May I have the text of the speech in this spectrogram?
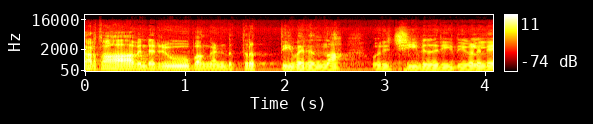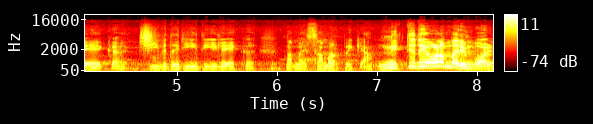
കർത്താവിന്റെ രൂപം കണ്ട് തൃപ്തി വരുന്ന ഒരു ജീവിത രീതികളിലേക്ക് ജീവിത രീതിയിലേക്ക് നമ്മെ സമർപ്പിക്കാം. നിത്യതയോളം വരുമ്പോൾ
